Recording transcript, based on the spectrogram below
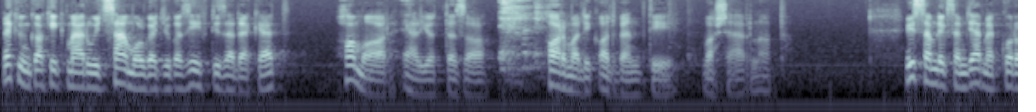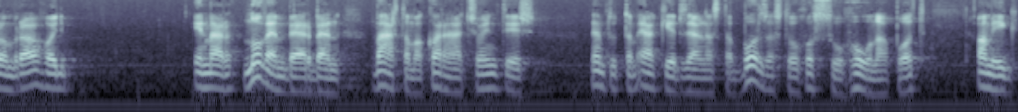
Nekünk, akik már úgy számolgatjuk az évtizedeket, hamar eljött ez a harmadik adventi vasárnap. Visszaemlékszem gyermekkoromra, hogy én már novemberben vártam a karácsonyt, és nem tudtam elképzelni azt a borzasztó hosszú hónapot, amíg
